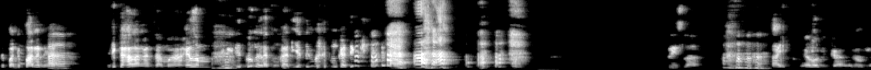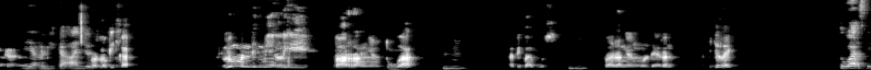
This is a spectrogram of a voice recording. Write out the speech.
depan-depanan ya. Heeh. Jadi kehalangan sama helm. Jadi dia gue ngeliat muka dia, tapi gue ngeliat muka dia. Please lah. Ya logika, logika. Iya, logika lanjut. Menurut logika, lu mending milih barang yang tua Mhm, tapi bagus, mhm. barang yang modern tapi jelek. tua sih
